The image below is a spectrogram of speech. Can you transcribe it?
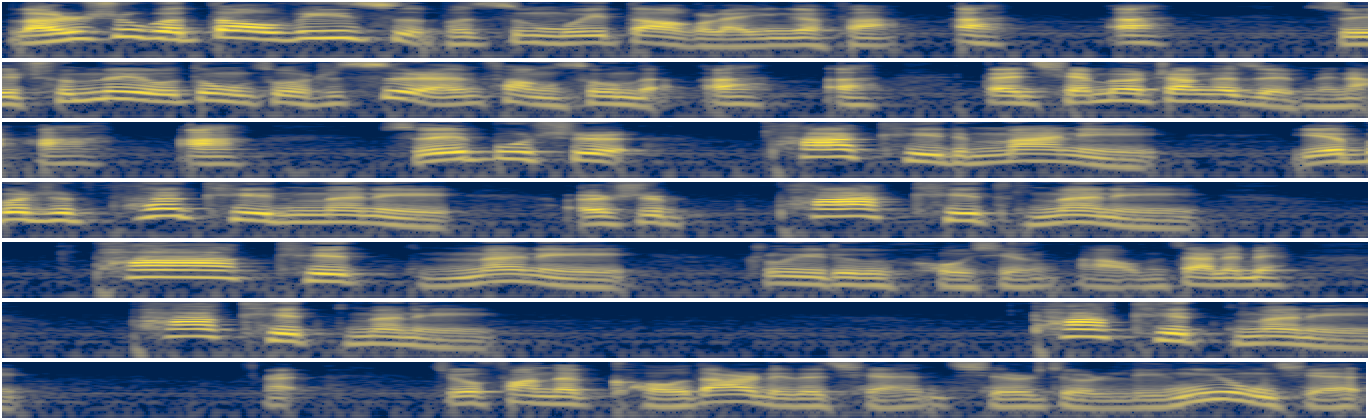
老师说过，倒 V 字把字母 V 倒过来，应该发啊啊，嘴唇没有动作，是自然放松的啊啊，但前面张开嘴巴呢啊啊，所以不是 pocket money，也不是 pocket money，而是 pocket money，pocket money，注意这个口型啊，我们再来一遍，pocket money，pocket money，哎，就放在口袋里的钱，其实就是零用钱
